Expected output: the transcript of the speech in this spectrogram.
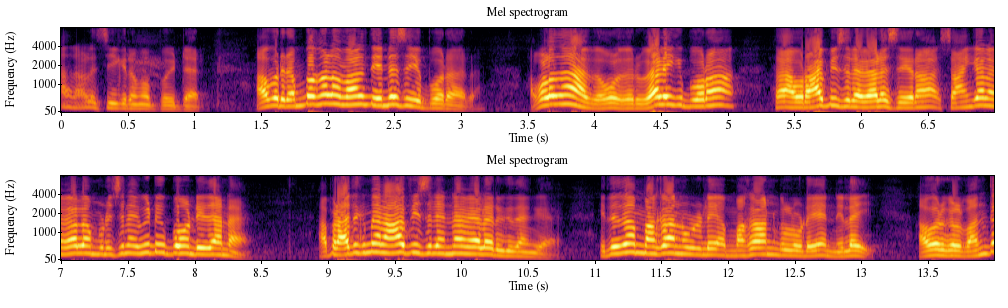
அதனால் சீக்கிரமாக போயிட்டார். அவர் ரொம்ப காலம் வாழ்ந்து என்ன செய்ய போகிறார் அவ்வளோதான் ஒரு வேலைக்கு போகிறோம் ஒரு ஆஃபீஸில் வேலை செய்கிறோம் சாயங்காலம் வேலை முடிச்சுன்னா வீட்டுக்கு போக வேண்டியதானே அப்புறம் அதுக்கு மேலே ஆஃபீஸில் என்ன வேலை இருக்குதாங்க இதுதான் மகான்களுடைய மகான்களுடைய நிலை. அவர்கள் வந்த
